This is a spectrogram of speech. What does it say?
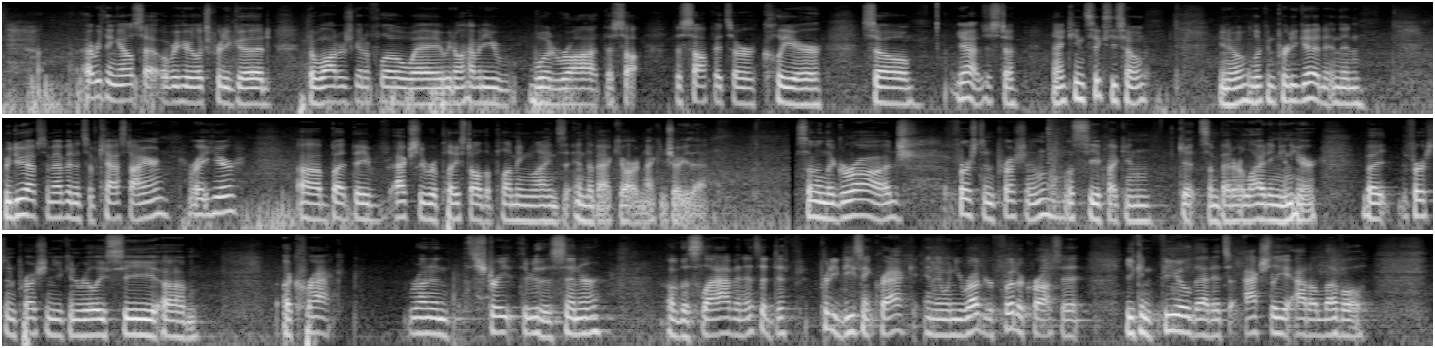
everything else over here looks pretty good. The water's gonna flow away. We don't have any wood rot. The saw the soffits are clear. So yeah, just a 1960s home, you know, looking pretty good. And then we do have some evidence of cast iron right here, uh, but they've actually replaced all the plumbing lines in the backyard and I can show you that. So in the garage, first impression, let's see if I can get some better lighting in here. But the first impression, you can really see um, a crack running straight through the center of the slab and it's a pretty decent crack and then when you rub your foot across it you can feel that it's actually at a level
